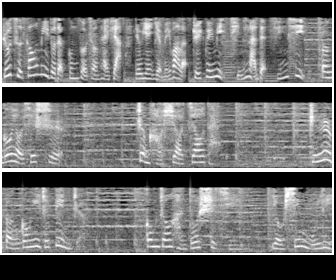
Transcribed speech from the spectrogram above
如此高密度的工作状态下，刘岩也没忘了追闺蜜秦岚的新戏。本宫有些事。正好需要交代。平日本宫一直病着，宫中很多事情有心无力，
